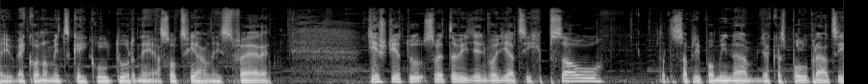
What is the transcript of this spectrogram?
aj v ekonomickej, kultúrnej a sociálnej sfére. Tiež je tu Svetový deň vodiacich psov. Toto sa pripomína vďaka spolupráci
